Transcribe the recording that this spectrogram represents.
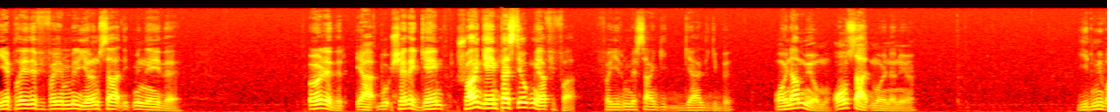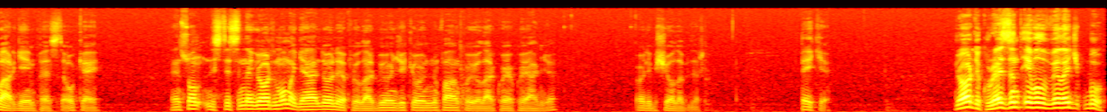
EA Play'de FIFA 21 yarım saatlik mi neydi? Öyledir. Ya bu şeyde game şu an Game Pass'te yok mu ya FIFA? FIFA 21 sanki geldi gibi. Oynanmıyor mu? 10 saat mi oynanıyor? 20 var Game Pass'te. Okey. En son listesinde gördüm ama genelde öyle yapıyorlar. Bir önceki oyununu falan koyuyorlar koya koya anca. Öyle bir şey olabilir. Peki. Gördük. Resident Evil Village bu.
